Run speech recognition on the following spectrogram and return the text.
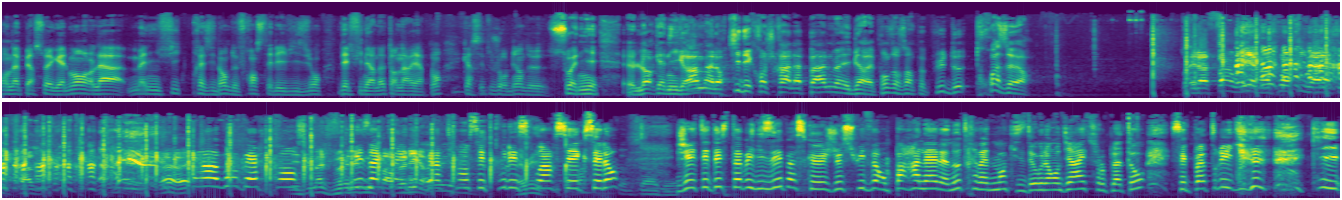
On aperçoit également la magnifique présidente de France Télévisions, Delphine Ernotte, en arrière-plan, car c'est toujours bien de soigner euh, l'organigramme. Alors, qui décrochera la palme? Eh bien, réponse dans un peu plus de 3 heures. C'est la fin, oui, il y a un point final à cette phrase. Bravo Bertrand. Les images venaient Les nous parvenir. Bertrand, c'est tous les oui. soirs, c'est excellent. J'ai été déstabilisée parce que je suivais en parallèle un autre événement qui se déroulait en direct sur le plateau. C'est Patrick qui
